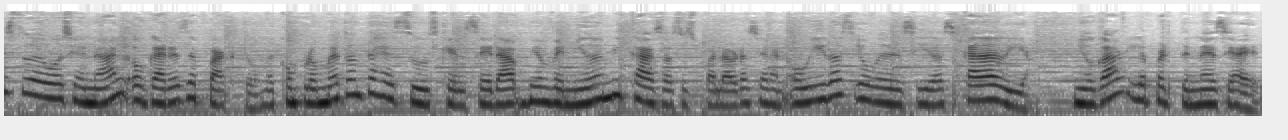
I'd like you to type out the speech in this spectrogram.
es tu devocional Hogares de Pacto. Me comprometo ante Jesús que Él será bienvenido en mi casa, sus palabras serán oídas y obedecidas cada día. Mi hogar le pertenece a Él.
